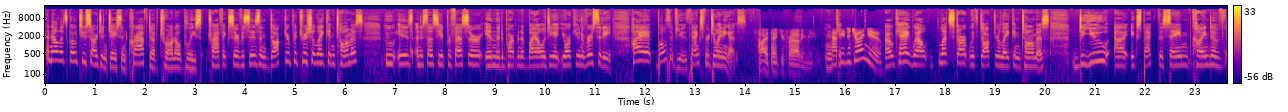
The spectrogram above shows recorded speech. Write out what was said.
And now let's go to Sergeant Jason Kraft of Toronto Police Traffic Services and Dr. Patricia Lakin Thomas, who is an associate professor in the Department of Biology at York University. Hi, both of you. Thanks for joining us. Hi, thank you for having me. Okay. Happy to join you. Okay, well, let's start with Dr. Lakin Thomas. Do you uh, expect the same kind of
